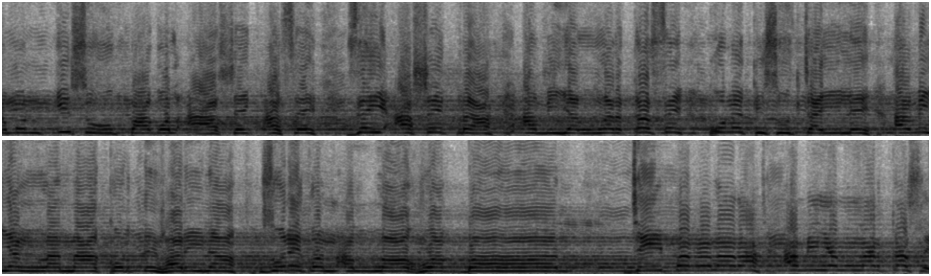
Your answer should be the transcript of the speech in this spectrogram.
এমন কিছু পাগল আশেক আছে, যেই আশেকরা আমি আল্লাহর কাছে কোনো কিছু চাইলে আমি আল্লাহ না করতে পারি না। জোরে কোন, আল্লাহ আকবার। যেই পাগলারা আমি আল্লাহর কাছে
